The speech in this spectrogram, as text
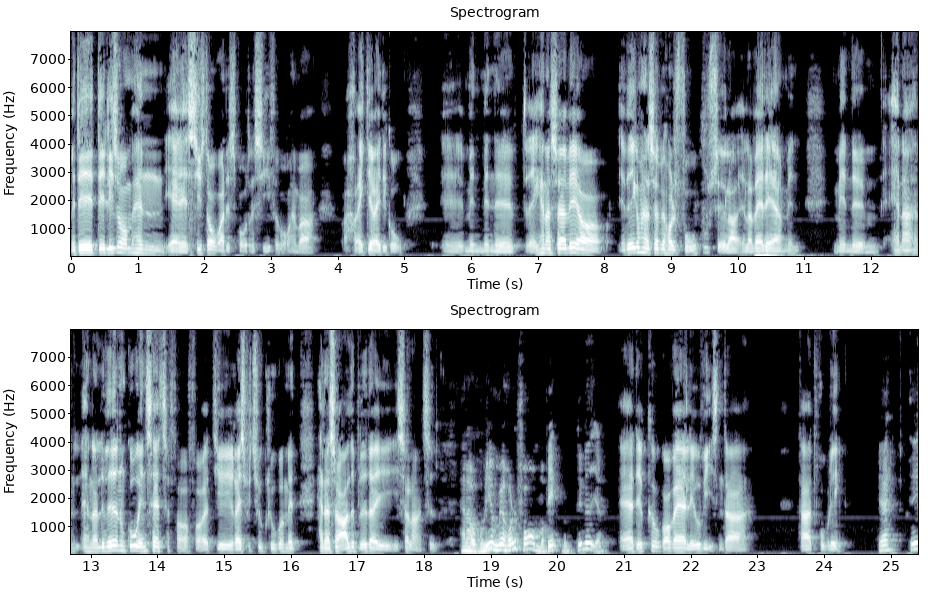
Men det, det er ligesom om han, ja sidste år var det Sport Recife, hvor han var, var rigtig, rigtig god. Øh, men men øh, ikke, han har svært ved at, jeg ved ikke om han har svært ved at holde fokus, eller, eller hvad det er, men, men øh, han, har, han har leveret nogle gode indsatser for, for de respektive klubber, men han har så aldrig blevet der i, i så lang tid. Han har jo problemer med at holde formen og vægten, det ved jeg. Ja, det kan jo godt være levevisen, der, der er et problem. Ja, det,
